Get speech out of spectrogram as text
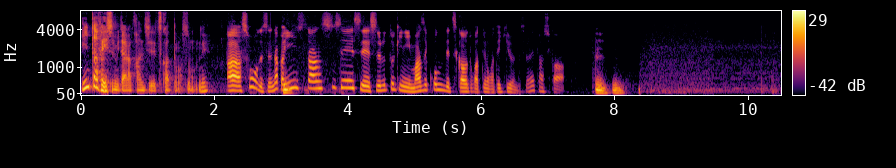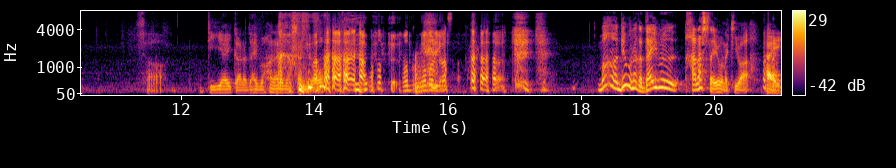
インターフェースみたいな感じで使ってますもんね。あーそうですね。なんかインスタンス生成するときに混ぜ込んで使うとかっていうのができるんですよね。確かうんうん。さあ DI からだいぶ離れましたけど。も戻りました。まあでもなんかだいぶ話したような気ははい。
